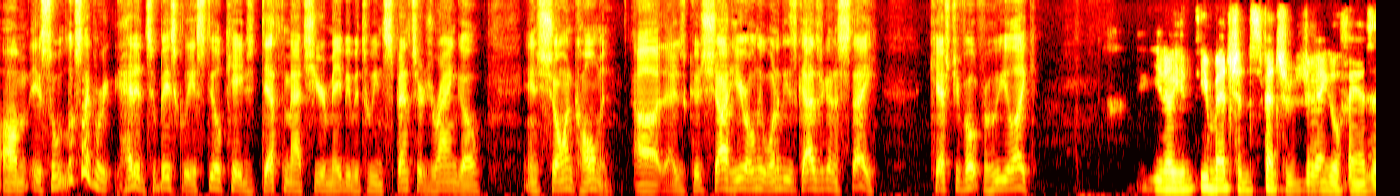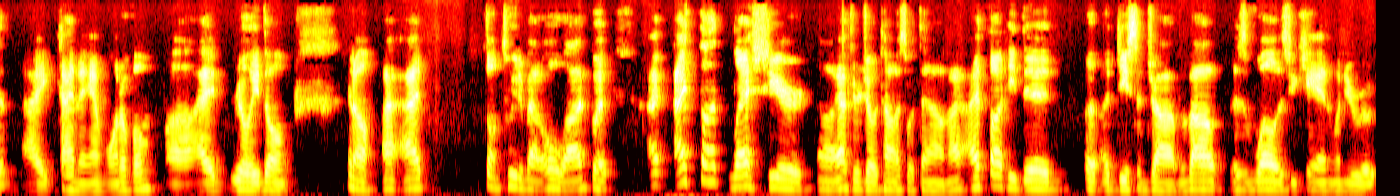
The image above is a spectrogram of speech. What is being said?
Um, so it looks like we're headed to basically a steel cage death match here, maybe between Spencer Drango and Shon Coleman. Uh, there's a good shot here. Only one of these guys are going to stay. Cast your vote for who you like. You know, you, you mentioned Spencer Drango fans, and I kind of am one of them. Uh, I really don't, you know, I, I, don't tweet about a whole lot, but I, I thought last year uh, after Joe Thomas went down, I, I thought he did a, a, decent job, about as well as you can when you're re-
